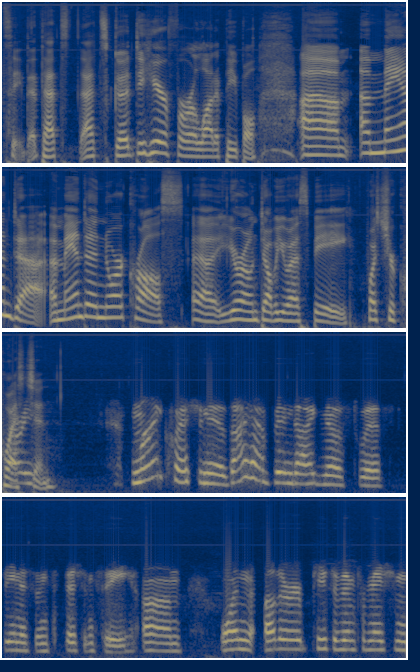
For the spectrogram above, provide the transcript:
See that that's that's good to hear for a lot of people. Um, Amanda, Amanda Norcross, uh, you're on WSB. What's your question? My question is I have been diagnosed with venous insufficiency. Um, one other piece of information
